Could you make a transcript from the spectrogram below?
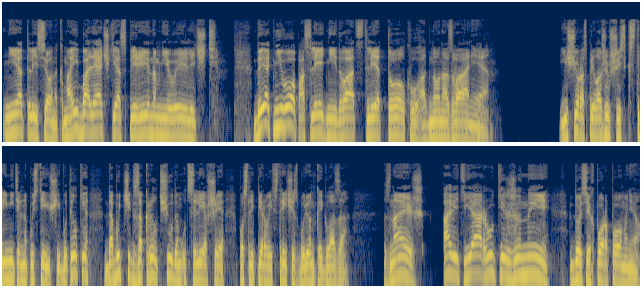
Нет, лисенок, мои болячки аспирином не вылечить. Да и от него последние двадцать лет толку одно название. Еще раз приложившись к стремительно пустеющей бутылке, добытчик закрыл чудом уцелевшие после первой встречи с буренкой глаза. «Знаешь, а ведь я руки жены до сих пор помню.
